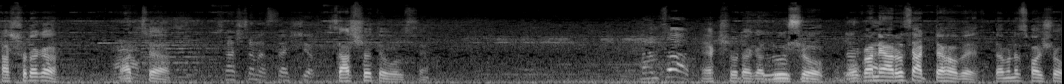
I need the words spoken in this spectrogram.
চারশো টাকা? হ্যাঁ। আচ্ছা। চারশোতে বলছে। একশো টাকা দুইশো। ওখানে আরও চারটে হবে তার মানে ছয়শো।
